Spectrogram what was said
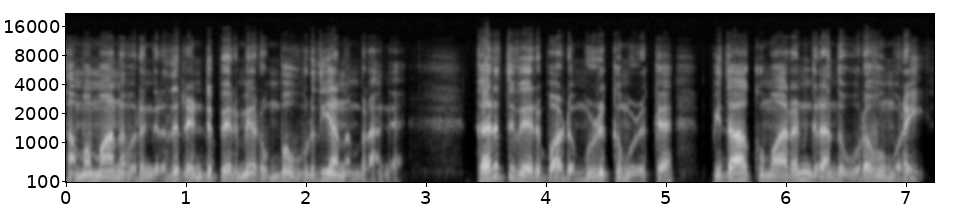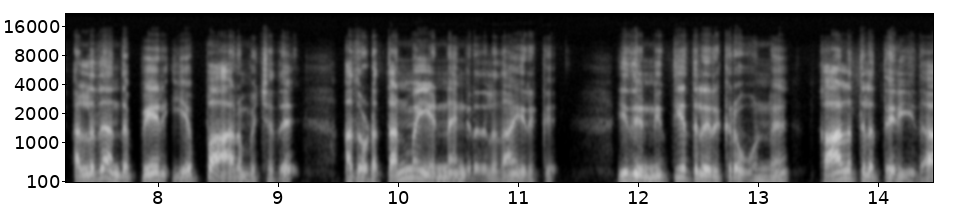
சமமானவருங்கிறது ரெண்டு பேருமே ரொம்ப உறுதியா நம்புறாங்க. கருத்து வேறுபாடு முழுக்க முழுக்க பிதா குமாரன்கிற அந்த உறவு முறை அல்லது அந்த பேர் எப்ப ஆரம்பிச்சது அதோட தன்மை என்னங்கிறதுல தான் இருக்கு. இது நித்தியத்துல இருக்கிற ஒன்று காலத்துல தெரியுதா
